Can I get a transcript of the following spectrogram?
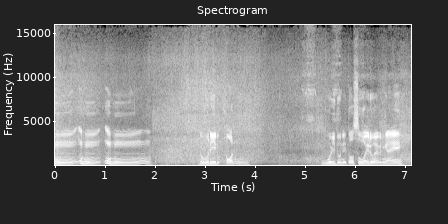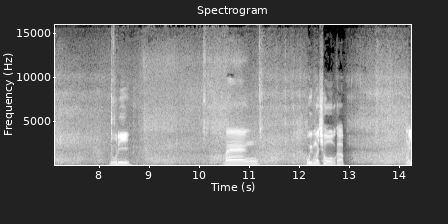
หืออือหืออือหือดูดิทุกคน อุ้ยตัวนี้ตัวสวยด้วยเป็นไง ดูดิ แมงวิ่งมาโฉบครับ ไม่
